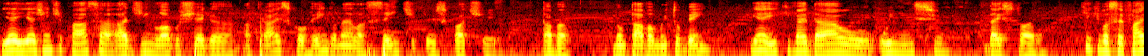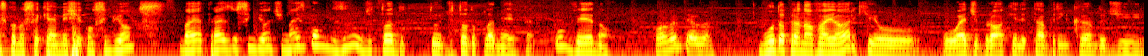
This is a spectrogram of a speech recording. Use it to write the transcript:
E aí a gente passa, a Jean logo chega atrás, correndo, né? Ela sente que o Scott tava, não estava muito bem. E é aí que vai dar o, o início da história. O que, que você faz quando você quer mexer com simbiontes? Vai atrás do simbionte mais bonzinho de todo, do, de todo o planeta, o Venom. Com certeza. Muda para Nova York, o, o Ed Brock ele tá brincando de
